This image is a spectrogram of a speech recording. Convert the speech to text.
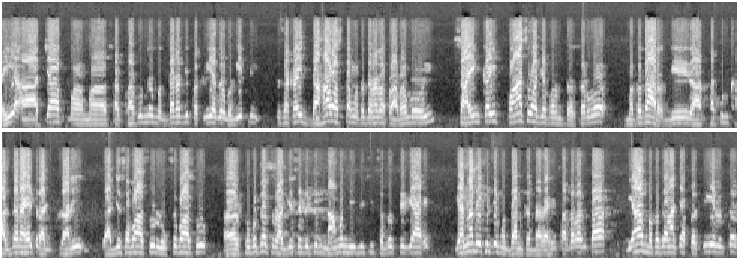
ही आजच्या खासून जर मतदानाची प्रक्रिया जर बघितली तर सकाळी दहा वाजता मतदानाला प्रारंभ होईल. सायंकाळी पाच वाजेपर्यंत सर्व मतदार जे खासून खासदार आहेत आणि राज्यसभा असो लोकसभा असो सोबतच राज्यसभेतील नामनिर्देशित सदस्य जे आहेत यांना देखील ते मतदान करणार आहे. साधारणतः या मतदानाच्या प्रक्रियेनंतर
